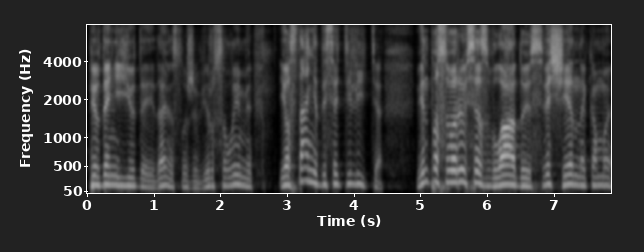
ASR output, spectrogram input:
південній Юдеї да, він служив, в Єрусалимі. І останнє десятиліття він посварився з владою, з священниками,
